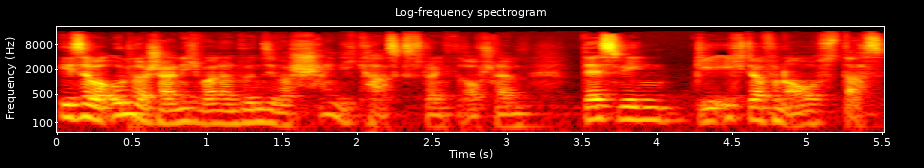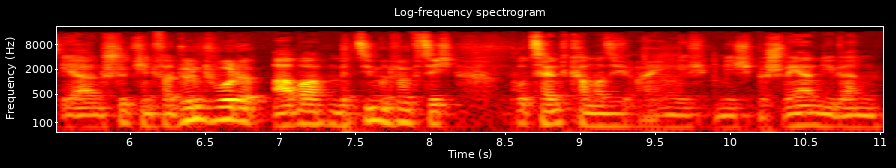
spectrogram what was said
Ist aber unwahrscheinlich, weil dann würden sie wahrscheinlich Cask Strength draufschreiben. Deswegen gehe ich davon aus, dass er ein Stückchen verdünnt wurde, aber mit 57% kann man sich eigentlich nicht beschweren. Die werden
